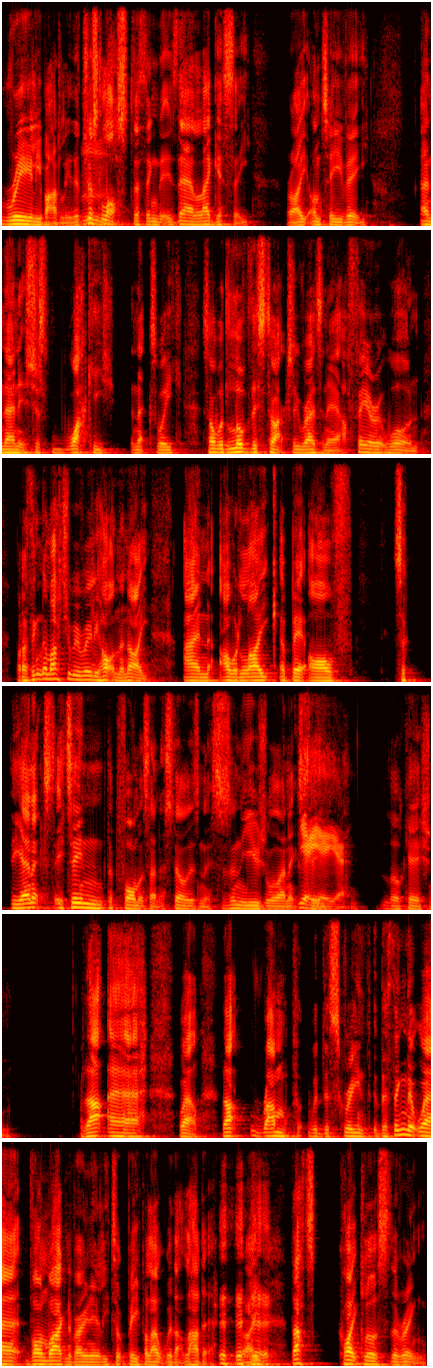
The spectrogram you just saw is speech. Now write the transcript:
really badly. They've just lost the thing that is their legacy, right, on TV, and then it's just wacky the next week. So I would love this to actually resonate. I fear it won't, but I think the match will be really hot on the night, and I would like a bit of so the NXT. It's in the Performance Center still, isn't it? It's in the usual NXT Yeah, yeah, yeah. location. That uh, well, that ramp with the screen, the thing that where Von Wagner very nearly took people out with that ladder, right? That's quite close to the ring.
